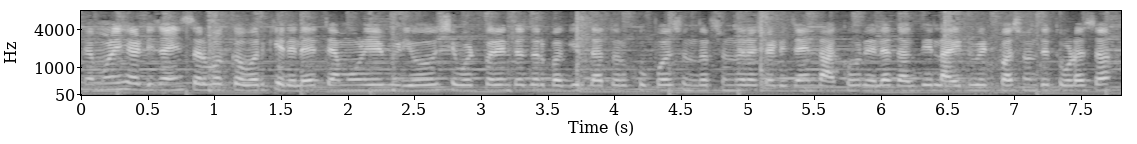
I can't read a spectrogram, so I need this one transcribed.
त्यामुळे ह्या डिझाईन सर्व कवर केलेले आहेत. त्यामुळे व्हिडिओ शेवटपर्यंत जर बघितला तर खूपच सुंदर सुंदर अशा डिझाईन दाखवलेल्या आहेत. अगदी लाइट वेटपासून ते थोडंसं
